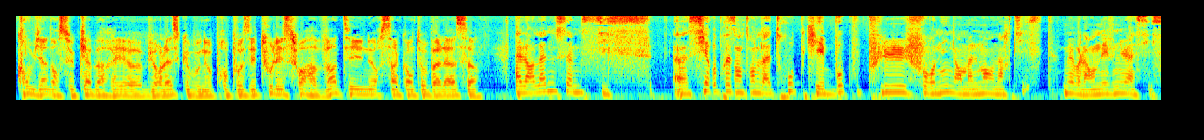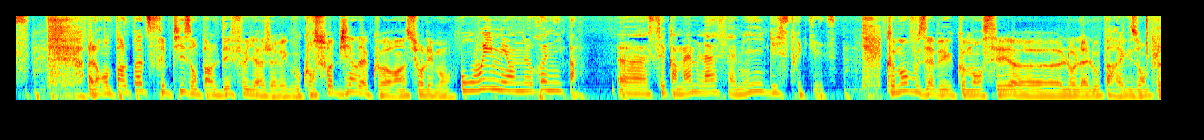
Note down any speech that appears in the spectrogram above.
combien dans ce cabaret euh, burlesque que vous nous proposez tous les soirs à 21h50 au Palace? Alors là, nous sommes six. Euh, six représentants de la troupe qui est beaucoup plus fournie normalement en artistes. Mais voilà, on est venu à six. Alors on ne parle pas de striptease, on parle d'effeuillage avec vous, qu'on soit bien d'accord hein, sur les mots. Oui, mais on ne renie pas. Euh, c'est quand même la famille du striptease. Comment vous avez commencé, euh, Lola Lou, par exemple,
